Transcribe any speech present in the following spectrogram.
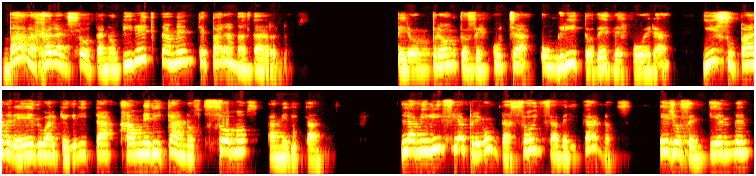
va a bajar al sótano directamente para matarlos. Pero pronto se escucha un grito desde fuera y es su padre Edward que grita, americanos, somos americanos. La milicia pregunta, ¿sois americanos? Ellos entienden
